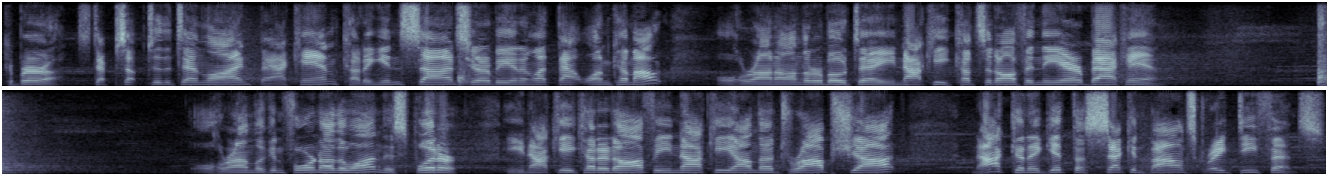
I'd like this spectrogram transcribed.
Cabrera steps up to the 10 line. Backhand, cutting inside. CRB going to let that one come out. Olharan on the rebote. Inaki cuts it off in the air. Backhand. Olharan looking for another one. The splitter. Inaki cut it off. Inaki on the drop shot. Not going to get the second bounce. Great defense.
